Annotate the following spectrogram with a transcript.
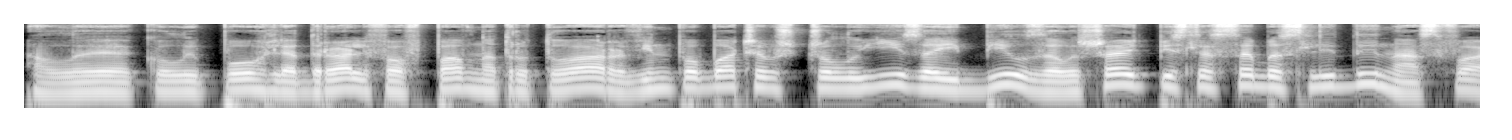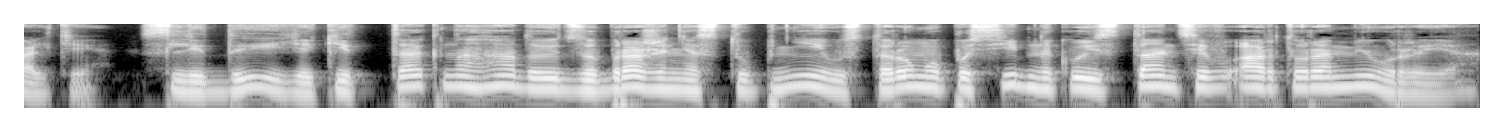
Але коли погляд Ральфа впав на тротуар, він побачив, що Луїза і Біл залишають після себе сліди на асфальті, сліди, які так нагадують зображення ступні у старому посібнику із танців Артура Мюррея.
